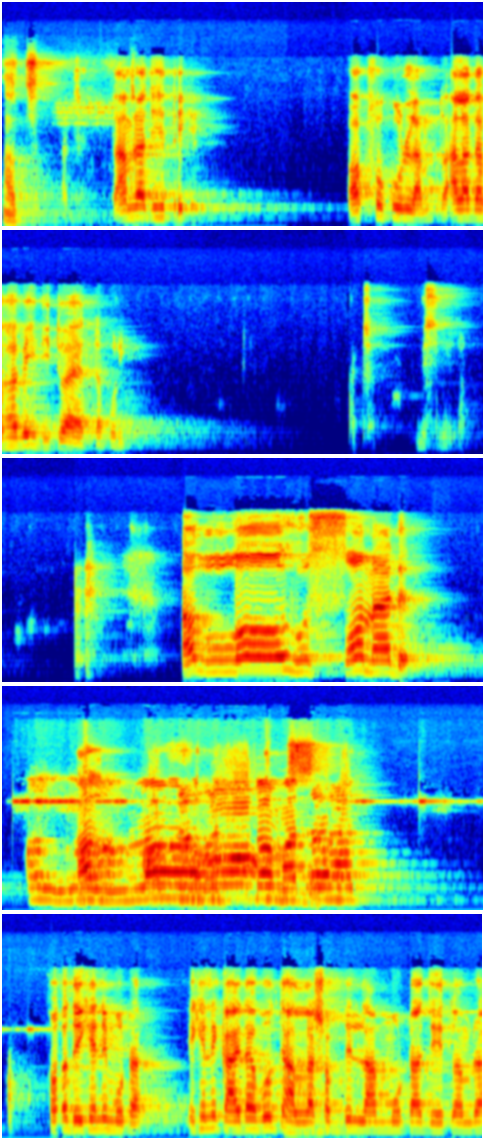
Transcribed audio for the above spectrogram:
আচ্ছা। আচ্ছা। তো আমরা যেহেতু অক্ষ করলাম তো আলাদাভাবেই দ্বিতীয় আয়াতটা পড়ি। আচ্ছা বিসমিল্লাহ। আল্লাহু সামাদ। হদ এখানে মোটা। এখানে কায়দা বলতে আল্লাহ শব্দের লাম মোটা যেহেতু আমরা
